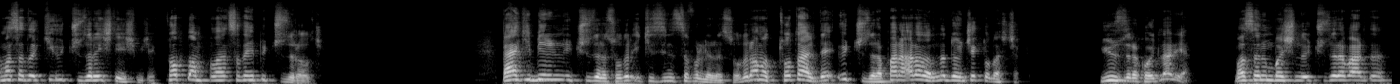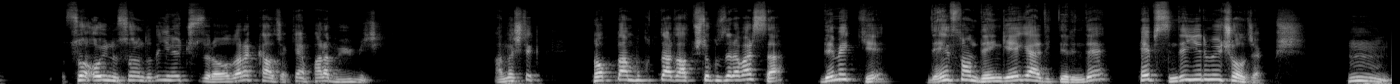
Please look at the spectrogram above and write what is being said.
masadaki 300 lira hiç değişmeyecek. Toplam masada hep 300 lira olacak. Belki birinin 300 lirası olur, ikisinin 0 lirası olur ama totalde 300 lira para aralarında dönecek dolaşacak. 100 lira koydular ya. Masanın başında 300 lira vardı so oyunun sonunda da yine 300 lira olarak kalacak. Yani para büyümeyecek. Anlaştık. Toplam bu kutularda 69 lira varsa demek ki en son dengeye geldiklerinde hepsinde 23 olacakmış. Hmm.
